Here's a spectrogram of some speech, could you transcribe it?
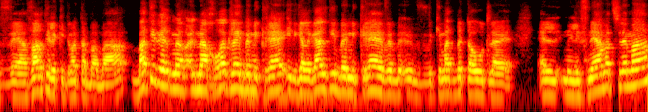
ועברתי לקדמת הבמה. באתי מאחורי הקלעים במקרה, התגלגלתי במקרה וכמעט בטעות מלפני המצלמה,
